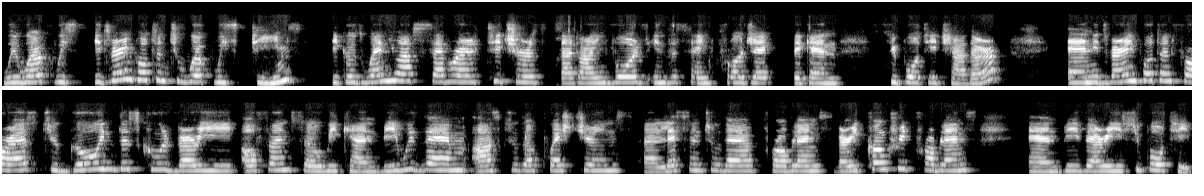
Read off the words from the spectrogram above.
we work with, it's very important to work with teams because when you have several teachers that are involved in the same project, they can support each other. And it's very important for us to go in the school very often so we can be with them, ask to their questions, uh, listen to their problems, very concrete problems, and be very supportive.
